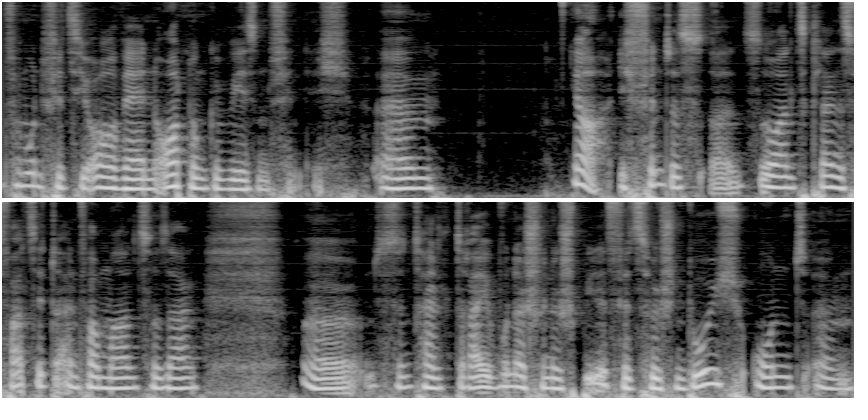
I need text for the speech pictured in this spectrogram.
45 Euro wäre in Ordnung gewesen, finde ich. Ähm, ja, ich finde es äh, so als kleines Fazit einfach mal zu sagen, äh, das sind halt drei wunderschöne Spiele für zwischendurch und ähm,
